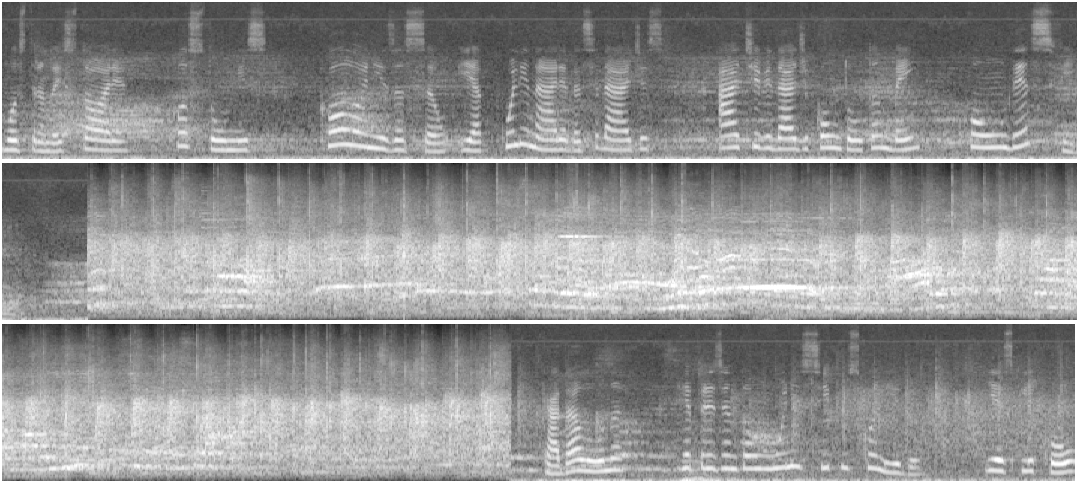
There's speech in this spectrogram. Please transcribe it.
mostrando a história, costumes, colonização e a culinária das cidades, a atividade contou também com um desfile. Cada aluna representou um município escolhido e explicou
